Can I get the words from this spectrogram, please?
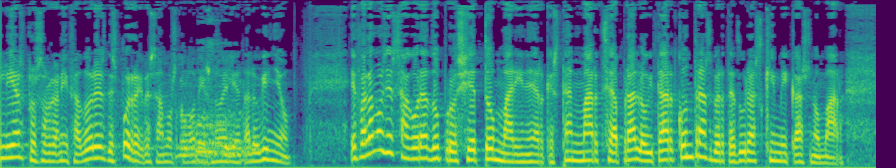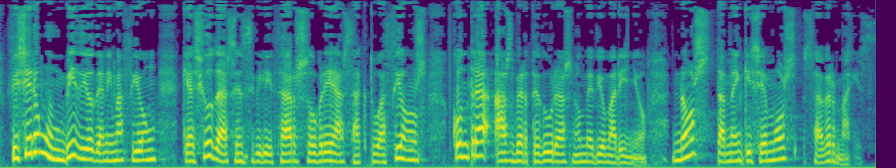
familias, pros organizadores, despois regresamos como dis Noelia Taloguiño. E falamos des agora do proxecto Mariner que está en marcha para loitar contra as verteduras químicas no mar. Fixeron un vídeo de animación que axuda a sensibilizar sobre as actuacións contra as verteduras no medio mariño. Nos tamén quixemos saber máis.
